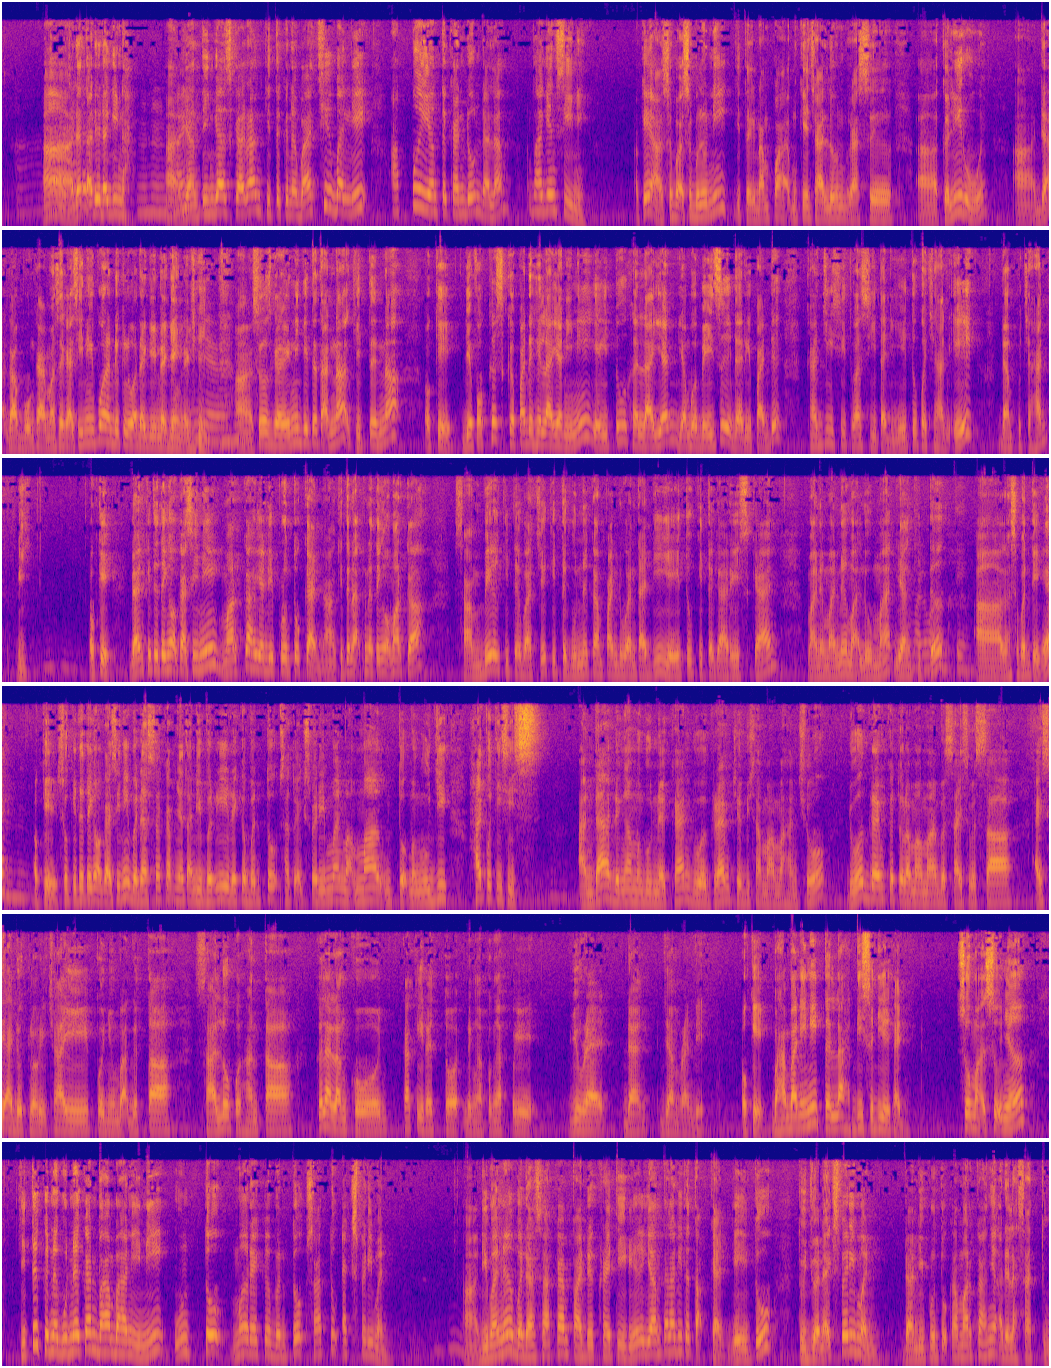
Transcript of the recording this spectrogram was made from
Ha, dah tak ada daging dah. Ha, yang tinggal sekarang kita kena baca balik apa yang terkandung dalam bahagian C ni. Okey, ha, sebab sebelum ni kita nampak mungkin calon rasa uh, keliru eh. Ha, dak gabungkan masa kat sini pun ada keluar daging-daging lagi. Ya. Ha, so sekarang ni kita tak nak, kita nak Okey, dia fokus kepada helaian ini iaitu helaian yang berbeza daripada kaji situasi tadi iaitu pecahan A dan pecahan B. Okey, dan kita tengok kat sini markah yang diperuntukkan. Ha, kita nak kena tengok markah sambil kita baca kita gunakan panduan tadi iaitu kita gariskan mana-mana maklumat yang Maklumat kita penting. uh, rasa penting eh. Mm-hmm. Okey, so kita tengok kat sini berdasarkan pernyataan diberi reka bentuk satu eksperimen makmal untuk menguji hipotesis. Anda dengan menggunakan 2 gram cebi mama hancur, 2 gram ketulan mama bersaiz besar, asid hidroklorik cair, penyumbat getah, salur penghantar, kelalang kon, kaki retot dengan pengapit, buret dan jam randik. Okey, bahan-bahan ini telah disediakan. So maksudnya kita kena gunakan bahan-bahan ini untuk mereka bentuk satu eksperimen. Ha, di mana berdasarkan pada kriteria yang telah ditetapkan iaitu tujuan eksperimen dan diperuntukkan markahnya adalah satu.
